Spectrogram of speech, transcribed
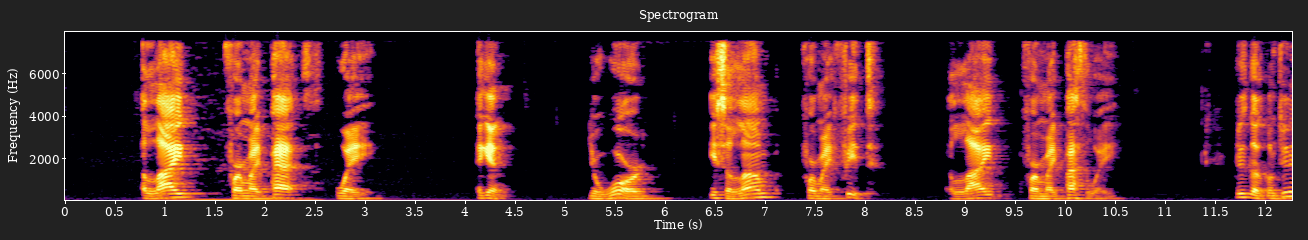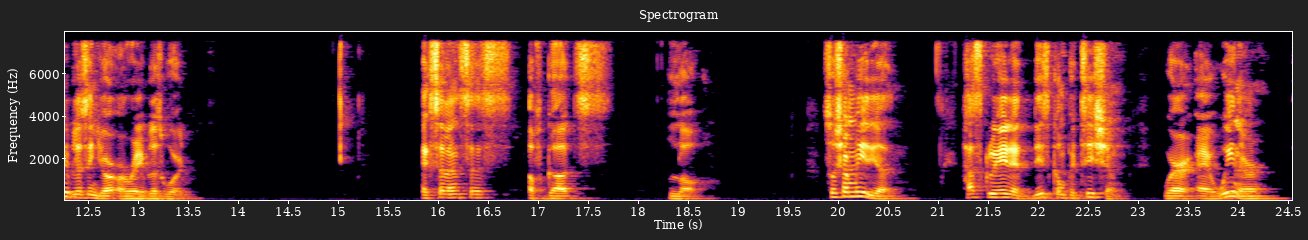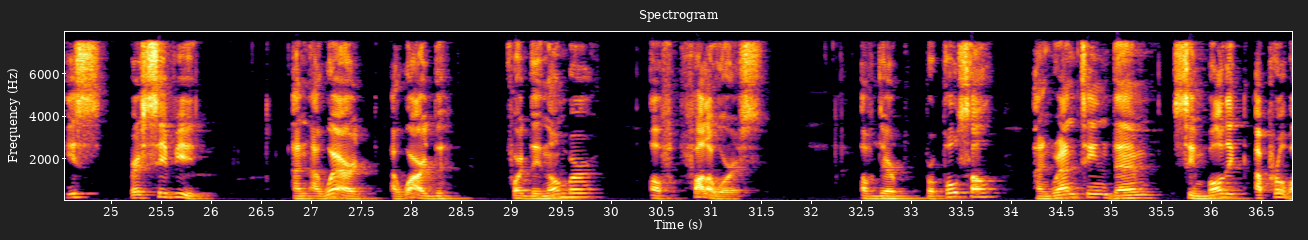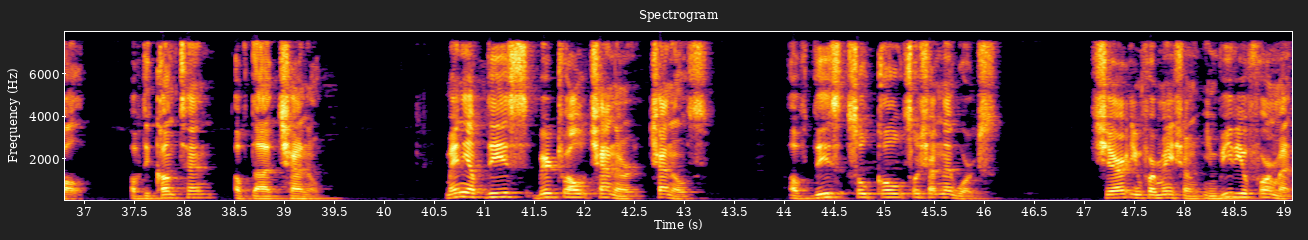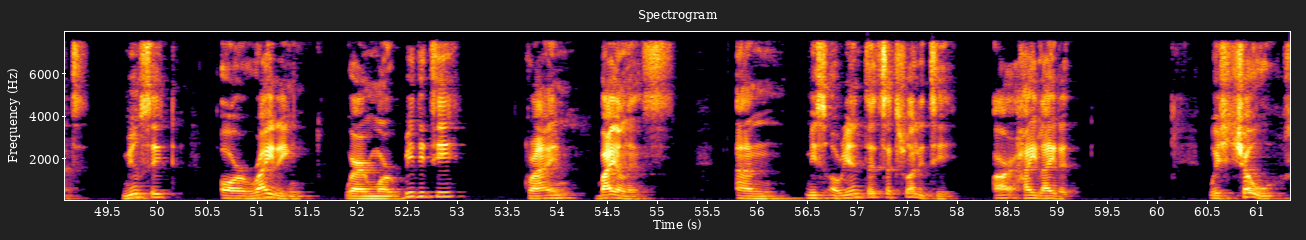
a light for my pathway. Again, your Word is a lamp for my feet, a light for my pathway. Please God, continue blessing your already blessed word. Excellences of God's law. Social media has created this competition where a winner is perceived an award, award for the number of followers of their proposal and granting them symbolic approval of the content of that channel. Many of these virtual channel, channels of these so-called social networks share information in video format, music, or writing where morbidity, crime, violence, and misoriented sexuality are highlighted, which shows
